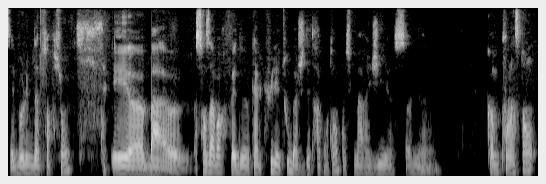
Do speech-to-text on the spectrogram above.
C'est le volume d'absorption. Et euh, bah, euh, sans avoir fait de calcul et tout, bah, j'étais très content parce que ma régie euh, sonne euh, comme pour l'instant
